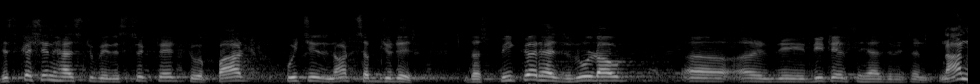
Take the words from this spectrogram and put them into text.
Discussion has to be restricted to a part which is not sub judice. The speaker has ruled out the details he has written. ನಾನು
